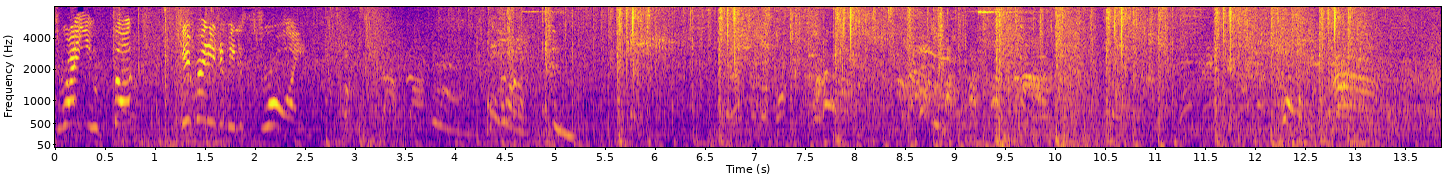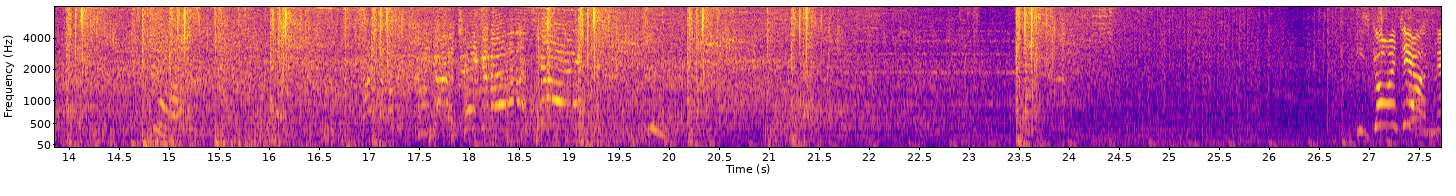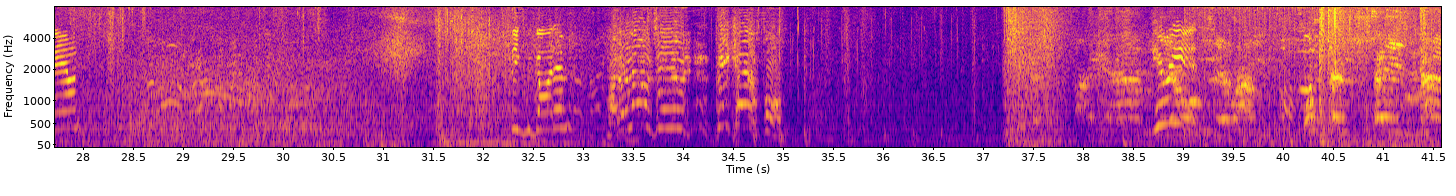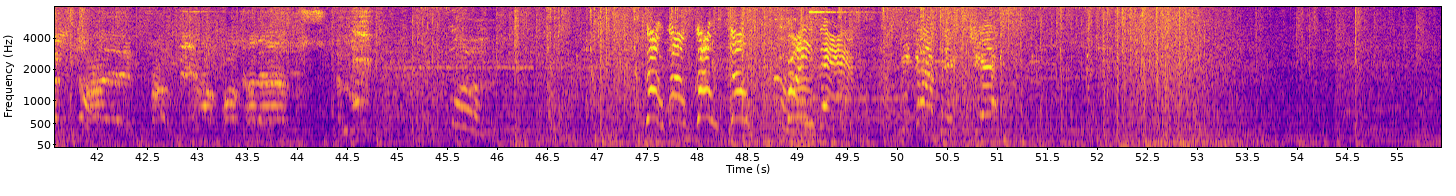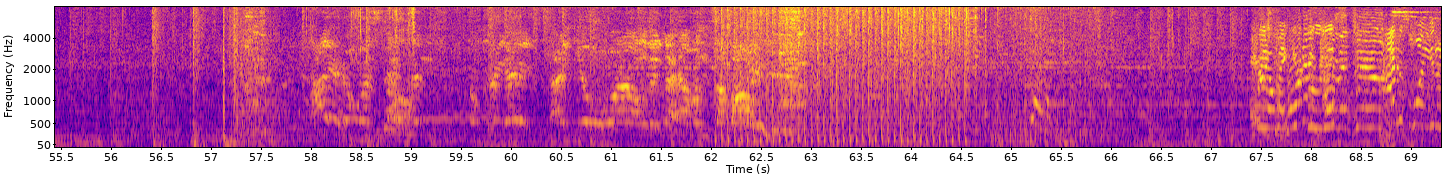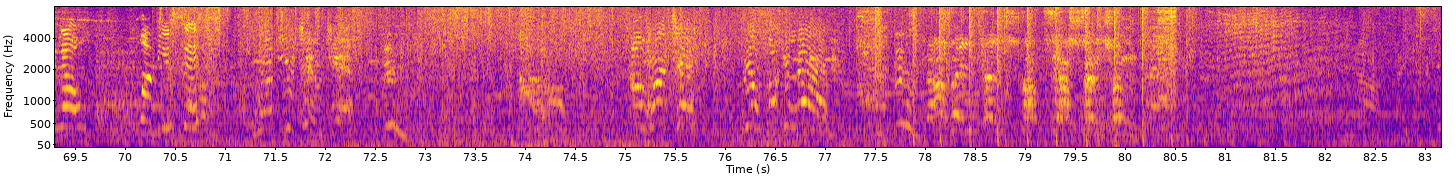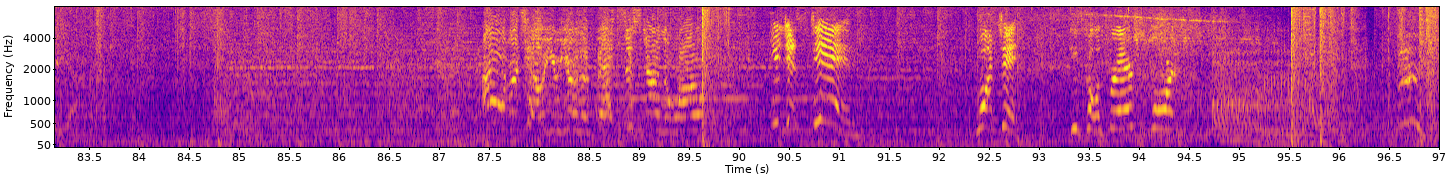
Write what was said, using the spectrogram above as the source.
That's right, you fuck. Get ready to be destroyed. I don't know, dude! Be careful! Here he is! Who can save mankind from the apocalypse? Go, go, go, go! Fry his ass! We got this, Jess! I who was destined to create a new world in the heavens above! We'll make it through this! I just want you to know, love you, sis! Love you too, Jess! Mm. I'm hurt, Jess! Real fucking bad! Nothing can stop the ascension! I ever tell you you're the best sister in the world? You just did! Watch it! He's called for air support! You can do this, dude!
